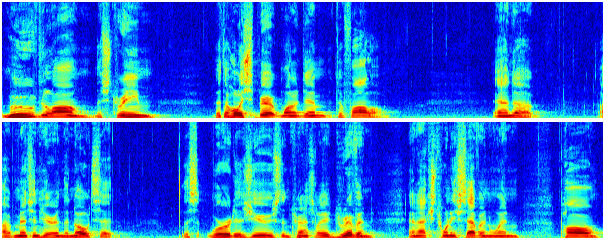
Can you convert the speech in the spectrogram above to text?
moved along the stream that the Holy Spirit wanted them to follow. And uh, I've mentioned here in the notes that this word is used and translated driven in Acts 27 when Paul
